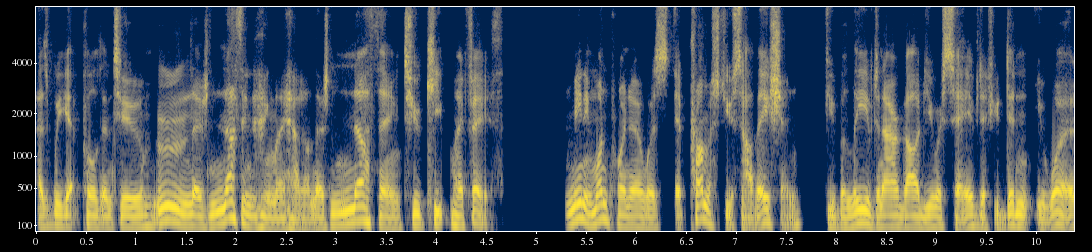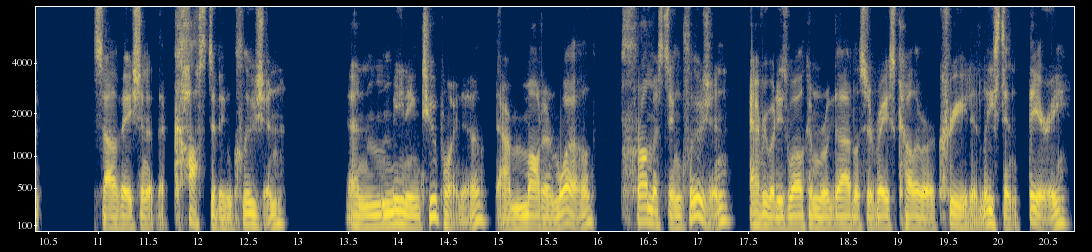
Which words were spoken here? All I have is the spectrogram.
as we get pulled into, mm, there's nothing to hang my hat on. There's nothing to keep my faith. Meaning 1.0 was it promised you salvation. If you believed in our God, you were saved. If you didn't, you weren't. Salvation at the cost of inclusion. And meaning 2.0, our modern world, promised inclusion. Everybody's welcome, regardless of race, color, or creed, at least in theory.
